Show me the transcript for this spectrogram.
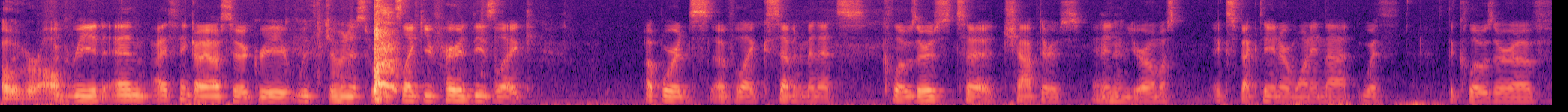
overall. agreed. And I think I also agree with Jonas where it's like you've heard these like upwards of like seven minutes closers to chapters, and Mhm. you're almost expecting or wanting that with the closer of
